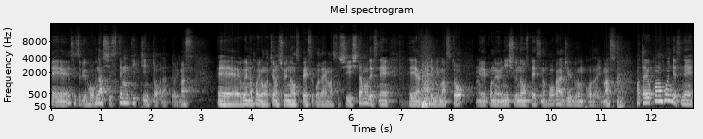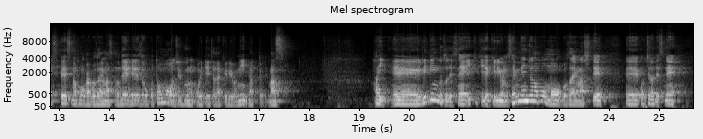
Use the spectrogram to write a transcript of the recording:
えー、設備豊富なシステムキッチンとなっております。えー、上の方にももちろん収納スペースございますし、下もですね、えー、開けてみますと、えー、このように収納スペースの方が十分ございます。また横の方にですね、スペースの方がございますので、冷蔵庫等も十分置いていただけるようになっております。はい、えー、リビングとですね、行き来できるように洗面所の方もございまして、えー、こちらですね、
